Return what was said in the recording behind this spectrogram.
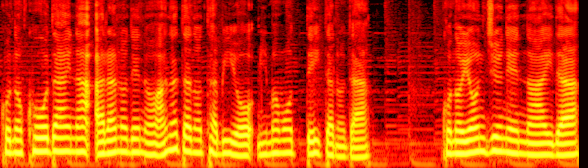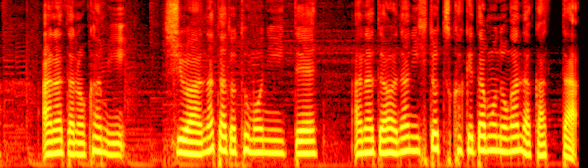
この広大な荒野でのあなたの旅を見守っていたのだ。この40年の間、あなたの神、主はあなたと共にいて、あなたは何一つ欠けたものがなかった。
